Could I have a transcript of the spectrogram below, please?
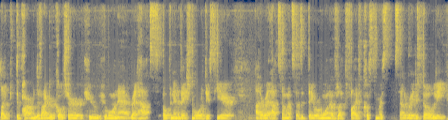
like Department of Agriculture, who who won a Red Hat's Open Innovation Award this year at a Red Hat Summit. So that they were one of like five customers celebrated globally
